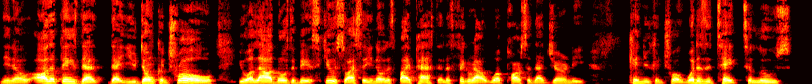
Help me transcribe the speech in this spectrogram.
you know all the things that that you don't control you allow those to be excused. So i say you know let's bypass that. Let's figure out what parts of that journey can you control? What does it take to lose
